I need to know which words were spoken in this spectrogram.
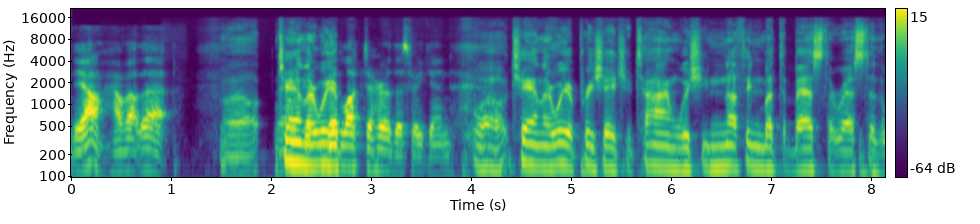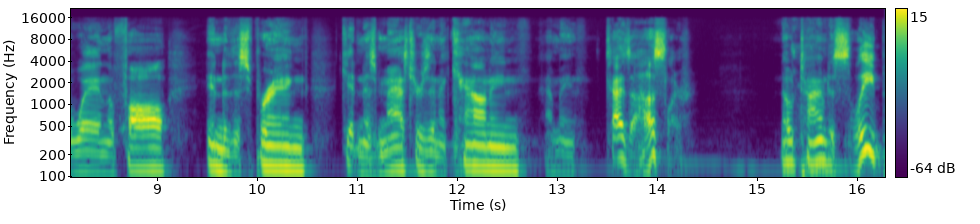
yeah how about that well, Well, Chandler, good, we good luck to her this weekend Well, Chandler, we appreciate your time. Wish you nothing but the best the rest of the way in the fall, into the spring, getting his master's in accounting. I mean, guy's a hustler. No time to sleep.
